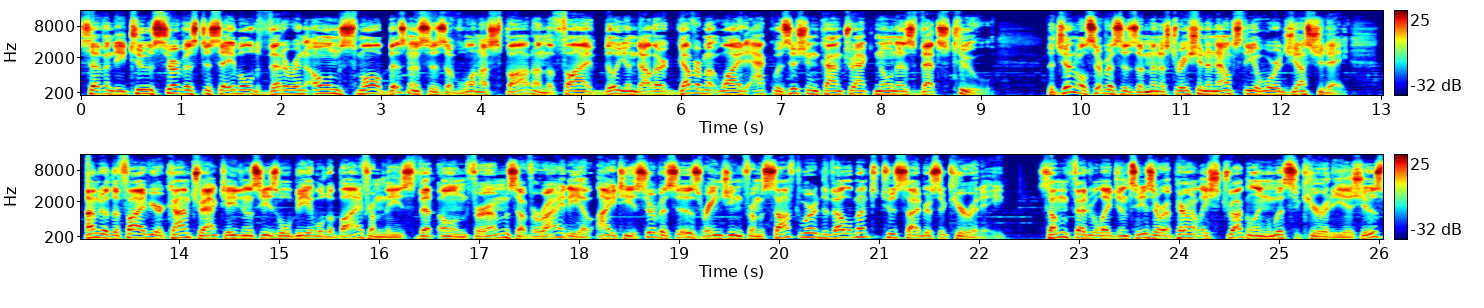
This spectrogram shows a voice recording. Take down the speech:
72 service disabled, veteran owned small businesses have won a spot on the $5 billion government wide acquisition contract known as VETS 2. The General Services Administration announced the awards yesterday. Under the five year contract, agencies will be able to buy from these vet owned firms a variety of IT services ranging from software development to cybersecurity. Some federal agencies are apparently struggling with security issues.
